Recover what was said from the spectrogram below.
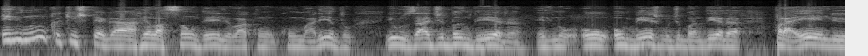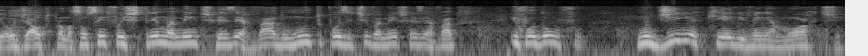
Ele nunca quis pegar a relação dele lá com, com o marido e usar de bandeira, ele, ou, ou mesmo de bandeira para ele, ou de autopromoção. Sempre foi extremamente reservado, muito positivamente reservado. E Rodolfo, no dia que ele vem à morte,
